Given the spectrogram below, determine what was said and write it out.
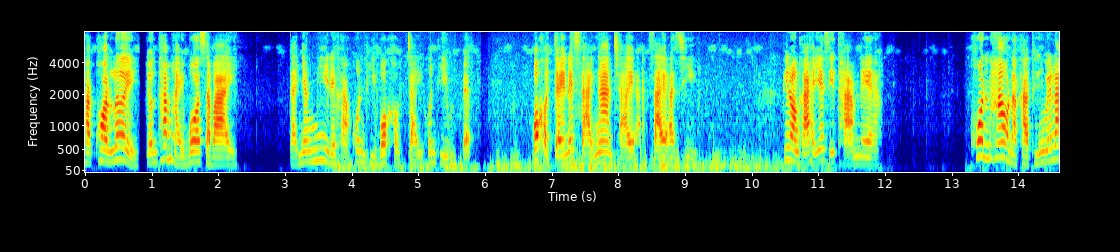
พักผ่อนเลย จนทำให้บ่สบายก็ยังมีเด้ค่ะ คนที่บ่เข้าใจ คนที่แบบบ่เข้าใจในสายงานสายสายอาชีพ พี่น้องคะให้ยายสีถามแหน่ คนเฮานะคะถึงเวลา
